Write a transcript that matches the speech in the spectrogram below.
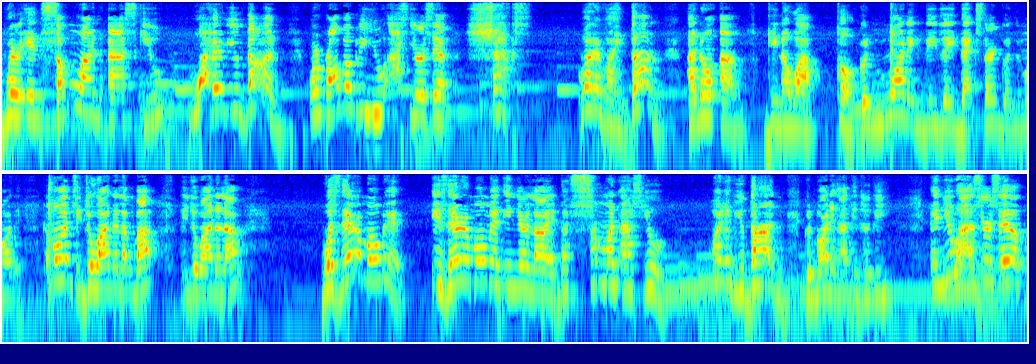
wherein someone asks you, what have you done? Or probably you ask yourself, shucks, what have I done? Ano ang ginawa ko? Good morning, DJ Dexter. Good morning. Come on, si Joanna lang ba? Si Joanna lang? Was there a moment? Is there a moment in your life that someone asked you, What have you done? Good morning, Auntie Judy. And you ask yourself,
